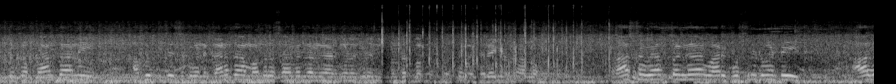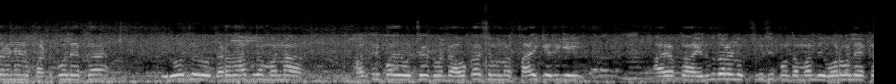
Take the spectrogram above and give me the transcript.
ఈ యొక్క ప్రాంతాన్ని అభివృద్ధి చేసేటువంటి ఘనత మందుల సామేంద్రన్ గారు కూడా కూడా ఈ సందర్భంగా స్పష్టంగా తెలియజేస్తున్నాం రాష్ట్ర వ్యాప్తంగా వారికి వస్తున్నటువంటి ఆదరణను తట్టుకోలేక ఈరోజు దరదాపుగా మొన్న మంత్రి పదవి వచ్చేటువంటి అవకాశం ఉన్న స్థాయికి ఎదిగి ఆ యొక్క ఎదుగుదలను చూసి కొంతమంది ఓర్వలేక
